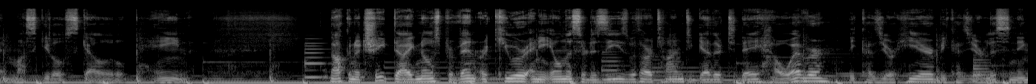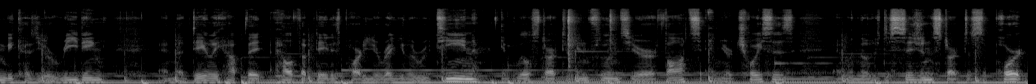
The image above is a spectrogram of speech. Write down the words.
and musculoskeletal pain. Not going to treat, diagnose, prevent, or cure any illness or disease with our time together today. However, because you're here, because you're listening, because you're reading, and the daily health update is part of your regular routine, it will start to influence your thoughts and your choices and when those decisions start to support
